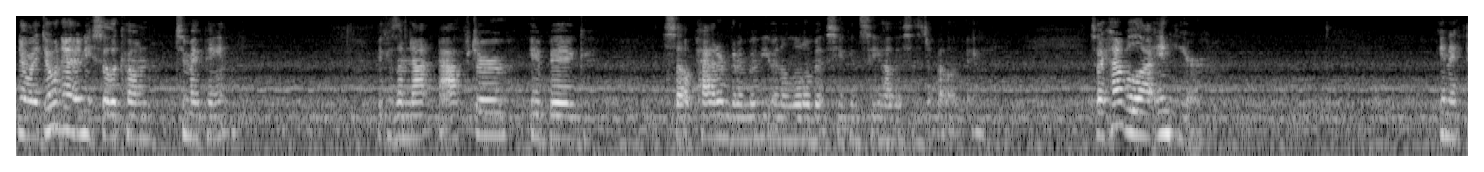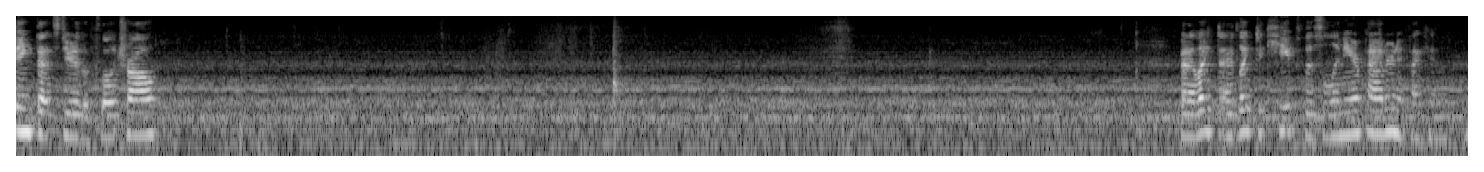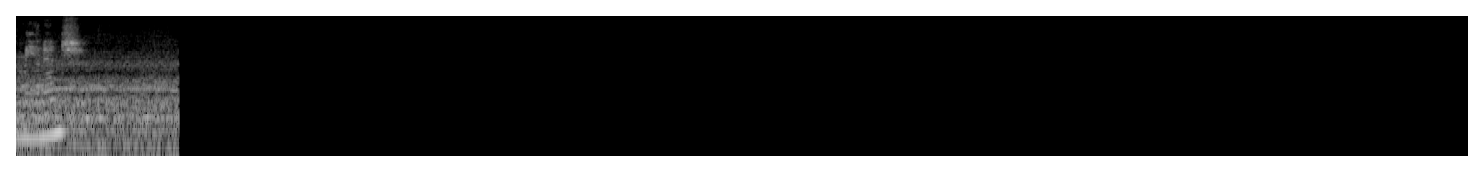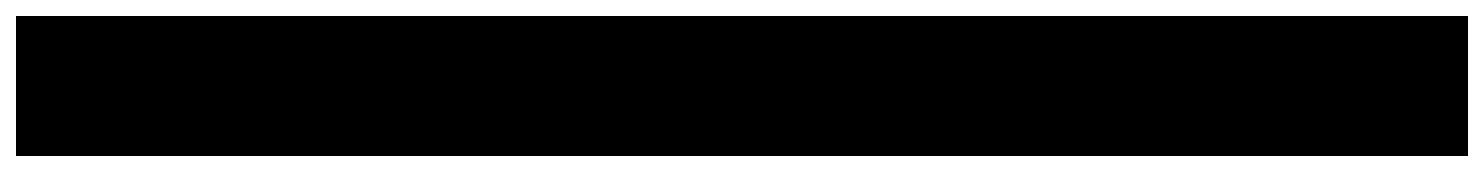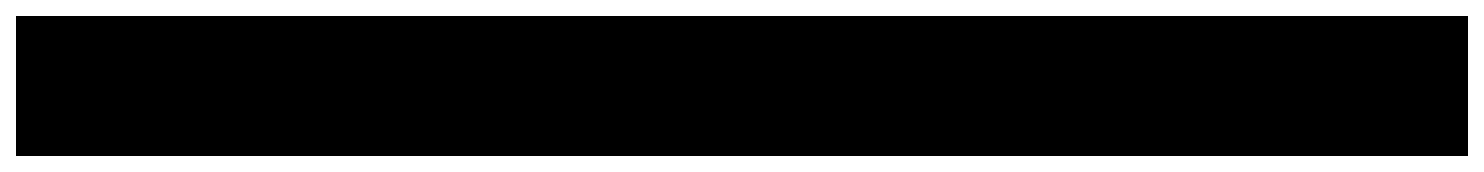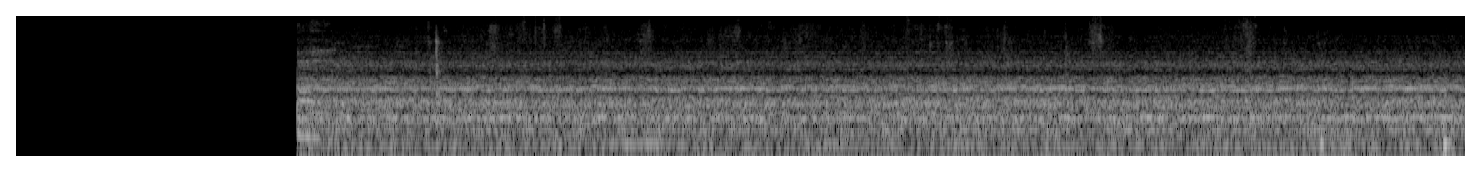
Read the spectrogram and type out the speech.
Now I don't add any silicone to my paint because I'm not after a big cell pattern. I'm going to move you in a little bit so you can see how this is developing. So I have a lot in here. And I think that's due to the Floetrol. But I like to, I'd like to keep this linear pattern if I can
